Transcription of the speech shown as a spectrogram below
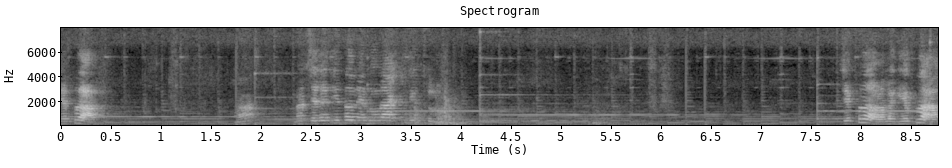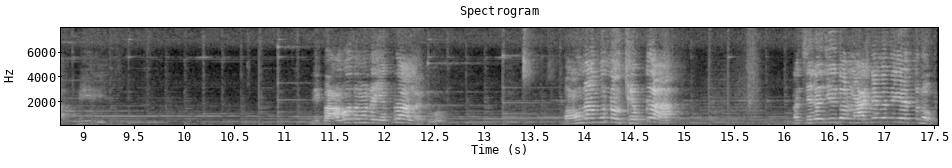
చెప్పురా? నా చెల్లె చేత నేను నాకు చెప్తున్నా చెప్పురా వాళ్ళకి? చెప్పురా నీ నీ భాగవతం అంటే చెప్పురా వాళ్ళకు? మౌనంగా ఉన్నావు చెప్పురా. నా చెల్లె జీవితం నాశనం ఎందుకు చేస్తున్నావు?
